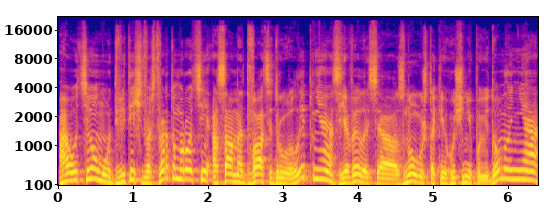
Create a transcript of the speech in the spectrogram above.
А у цьому 2024 році, а саме 22 липня, з'явилися знову ж таки гучні повідомлення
